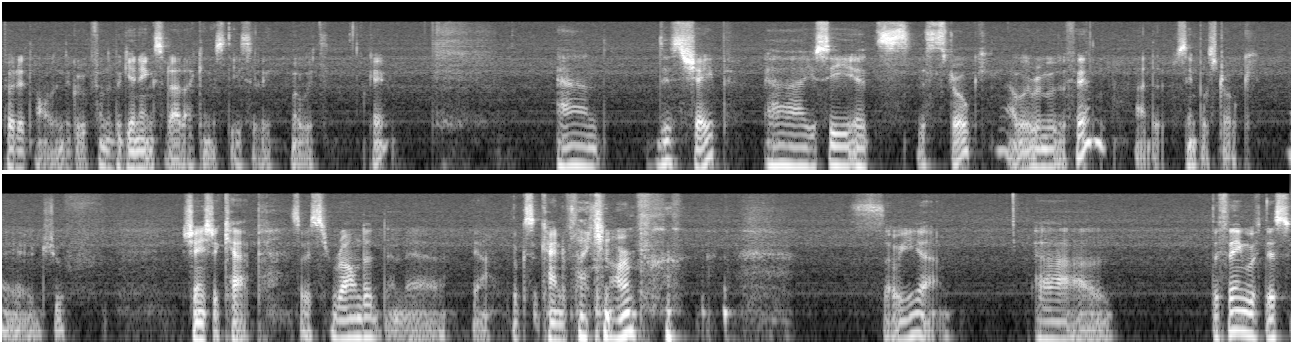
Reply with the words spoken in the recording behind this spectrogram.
put it all in the group from the beginning so that I can just easily move it. Okay. And this shape, uh, you see it's the stroke. I will remove the fill, add a simple stroke. Uh, change the cap so it's rounded and uh, yeah, looks kind of like an arm. so yeah. Uh, the thing with this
